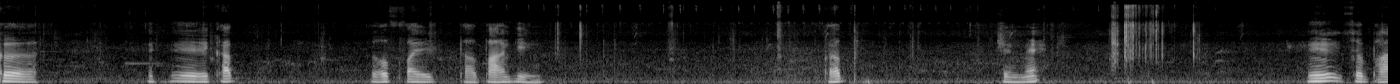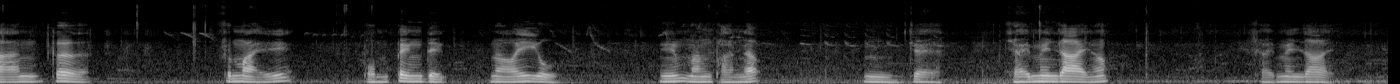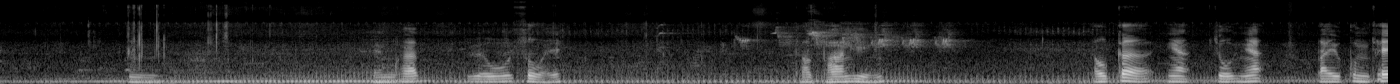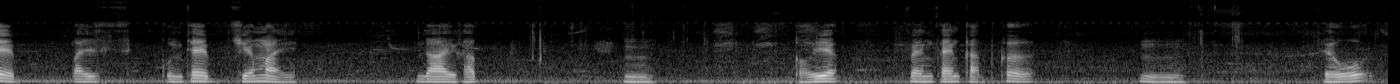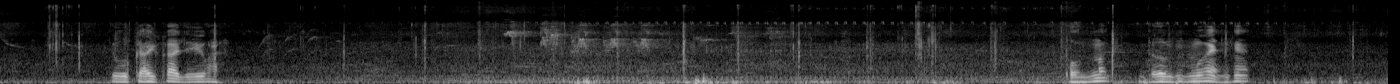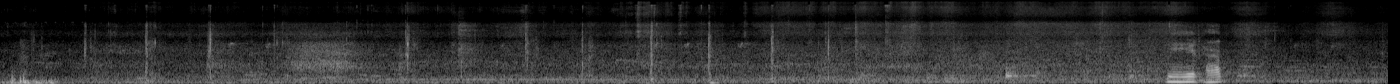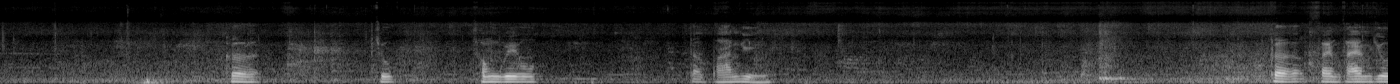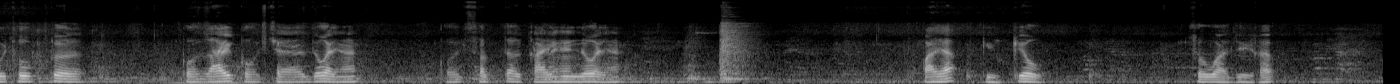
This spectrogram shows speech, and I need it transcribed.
ก็ครับรถไฟสะพานหินครับ เห็นไหมนี่สะพานก็ สมัย ผมเป็นเด็กน้อยอยู่ นี่มังพันแล้ว อืมแต่ใช้ไม่ได้เนาะใช้ไม่ได้ อืม เห็นครับวิวสวยสะพานหินแล้วก็เนี่ยจุดเนี้ยไปกรุงเทพไปกรุงเทพเชียงใหม่ ได้ครับ อืมขอเรียกแฟนแฟนกลับก็ อืมเดี๋ยวดูใกล้ๆดีกว่า ผมน่ะเดินเมื่อยเนี่ยนี่ครับ ก็จุดชมวิวตะพานหิน ก็แฟนๆ YouTube ก็กดไลค์กดแชร์ด้วยนะ กดซับสไครต์ให้ด้วยนะ ไปอะกิ่วเกี้ยว สวัสดีครับ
